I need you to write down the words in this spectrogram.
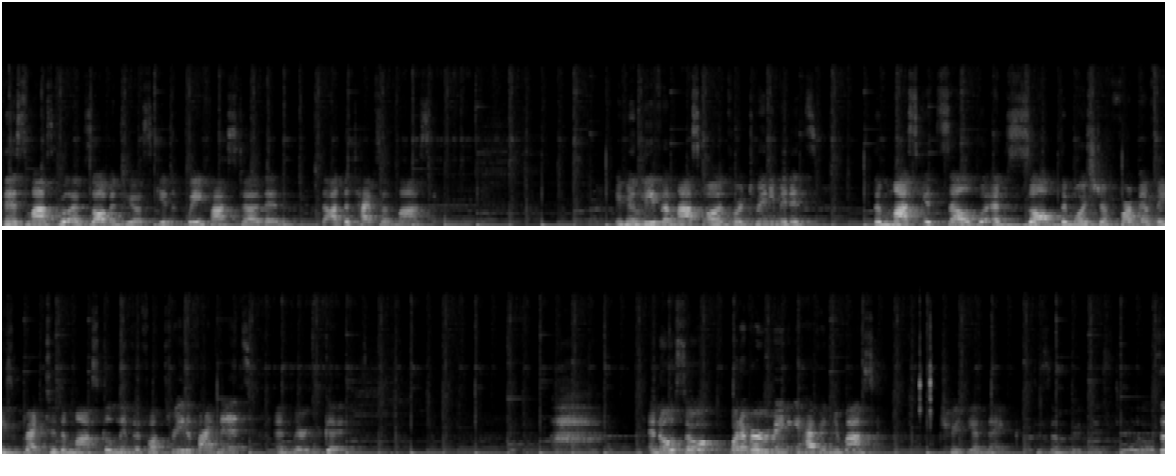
This mask will absorb into your skin way faster than the other types of mask. If you leave the mask on for 20 minutes, the mask itself will absorb the moisture from your face back to the mask. So leave it for 3 to 5 minutes and we're good. And also, whatever remaining you have in your mask, treat your neck to some goodness too. So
